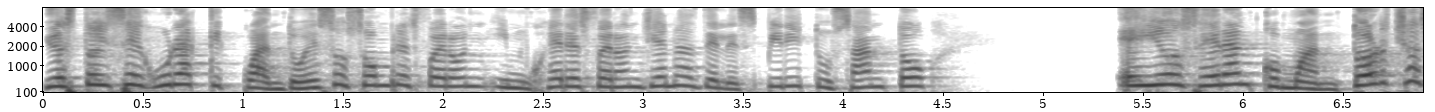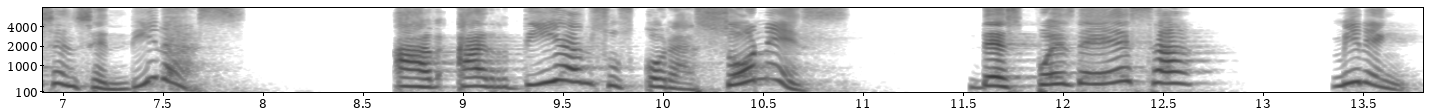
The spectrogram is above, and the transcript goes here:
Yo estoy segura que cuando esos hombres fueron y mujeres fueron llenas del Espíritu Santo, ellos eran como antorchas encendidas. Ardían sus corazones. Después de esa, miren,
